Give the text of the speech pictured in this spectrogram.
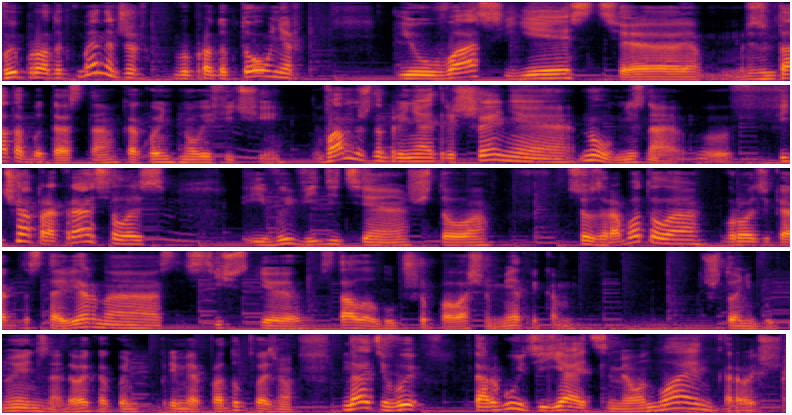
вы продукт-менеджер, вы продукт-оунер, и у вас есть э, результат АБ-теста какой-нибудь новой фичи. Вам нужно принять решение, ну, не знаю, фича прокрасилась, и вы видите, что все заработало, вроде как достоверно, статистически стало лучше по вашим метрикам что-нибудь. Ну, я не знаю, давай какой-нибудь пример продукт возьмем. Давайте вы торгуете яйцами онлайн, короче.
